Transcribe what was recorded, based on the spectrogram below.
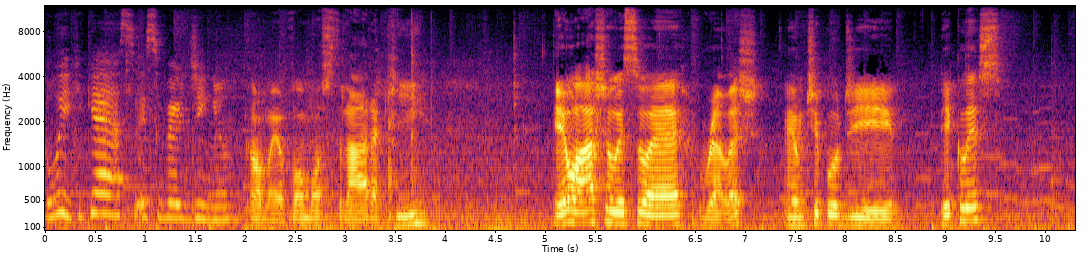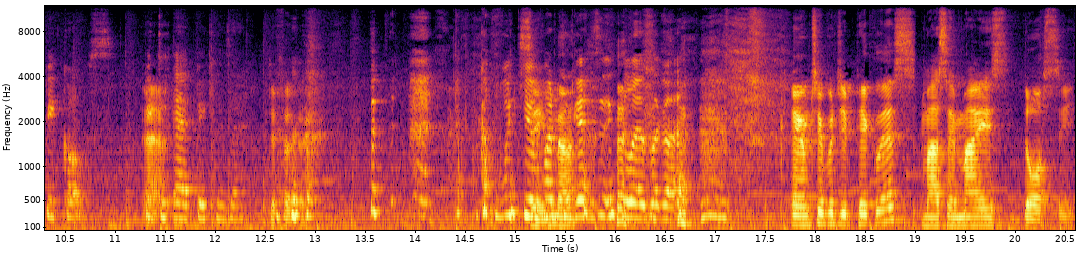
Ui, o que, que é esse- verdinho? Calma, eu vou mostrar aqui. Eu acho isso é relish. É um tipo de pickles. Pickles. É. Pickle- É, pickles, é. Dif- Confundi Sim, o não. português e inglês agora. É um tipo de pickles, mas é mais doce.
